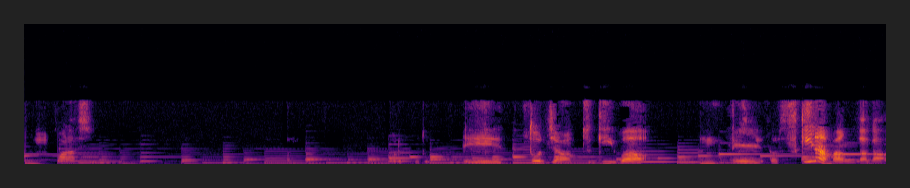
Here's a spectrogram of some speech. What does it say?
うん素晴らしい。なるほど。えー、っと、じゃあ次は、うん。えー、っと、好きな漫画が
